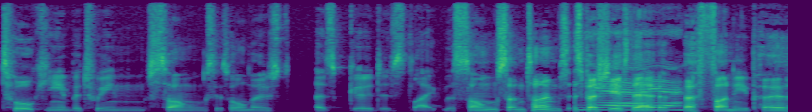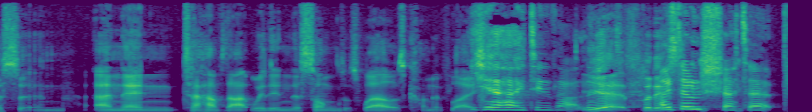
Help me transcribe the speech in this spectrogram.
talking in between songs is almost as good as like the song sometimes, especially if they're yeah. a funny person. And then to have that within the songs as well is kind of like yeah, I do that. Yeah, but I don't shut up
